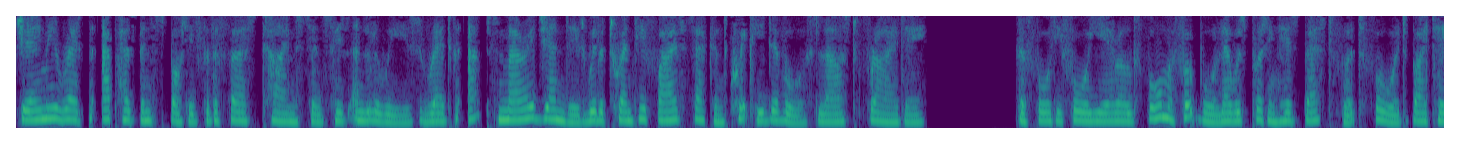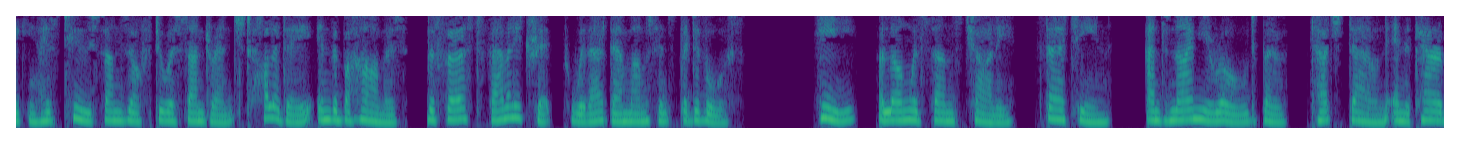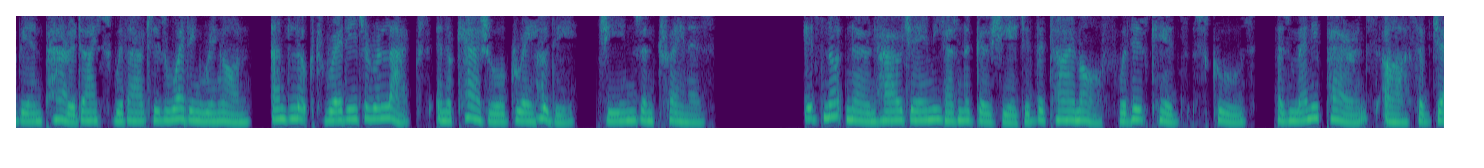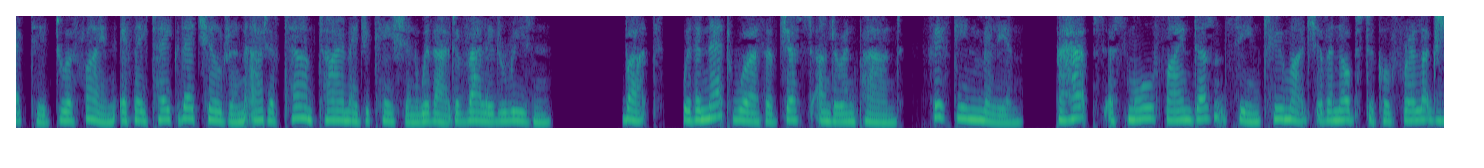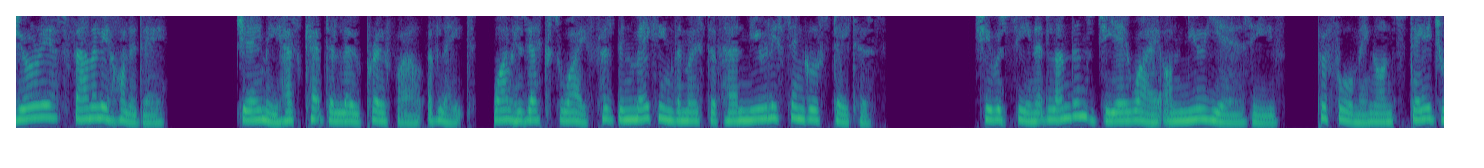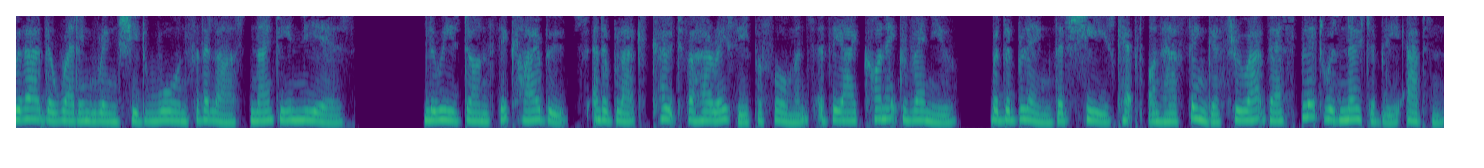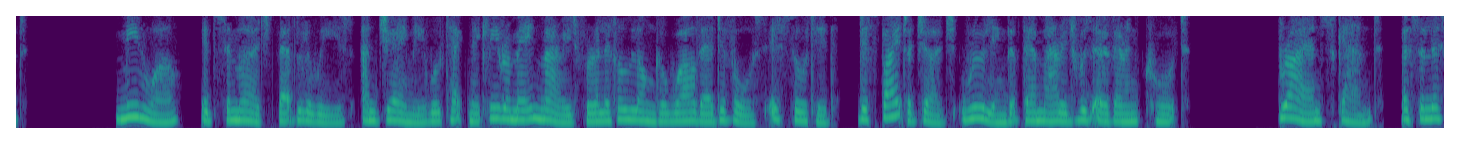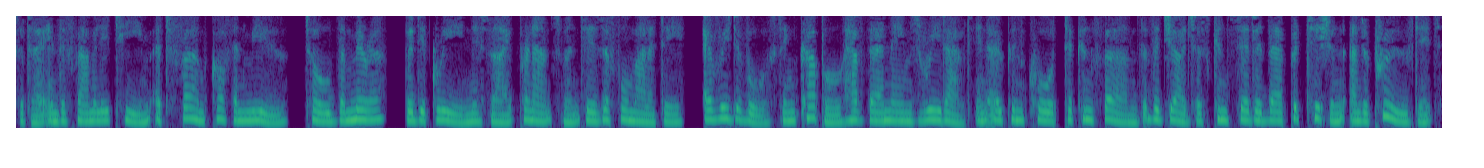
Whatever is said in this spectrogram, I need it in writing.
Jamie Redknapp has been spotted for the first time since his and Louise Redknapp's marriage ended with a 25-second quickie divorce last Friday. The 44-year-old former footballer was putting his best foot forward by taking his two sons off to a sun-drenched holiday in the Bahamas, the first family trip without their mum since the divorce. He, along with sons Charlie, 13, and 9-year-old Beau, touched down in the Caribbean paradise without his wedding ring on, and looked ready to relax in a casual grey hoodie, jeans and trainers. It's not known how Jamie has negotiated the time off with his kids' schools, as many parents are subjected to a fine if they take their children out of term time education without a valid reason. But, with a net worth of just under an pound, 15 million, perhaps a small fine doesn't seem too much of an obstacle for a luxurious family holiday. Jamie has kept a low profile of late, while his ex-wife has been making the most of her newly single status. She was seen at London's GAY on New Year's Eve, performing on stage without the wedding ring she'd worn for the last 19 years. Louise donned thick high boots and a black coat for her racy performance at the iconic venue, but the bling that she's kept on her finger throughout their split was notably absent. Meanwhile, it's emerged that Louise and Jamie will technically remain married for a little longer while their divorce is sorted despite a judge ruling that their marriage was over in court. Brian Scant, a solicitor in the family team at firm Coffin Mew, told The Mirror, the decree nisi pronouncement is a formality, every divorcing couple have their names read out in open court to confirm that the judge has considered their petition and approved it.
